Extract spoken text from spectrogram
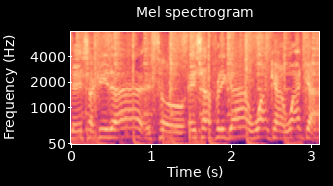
de Shakira. Esto es África, Waka Waka.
